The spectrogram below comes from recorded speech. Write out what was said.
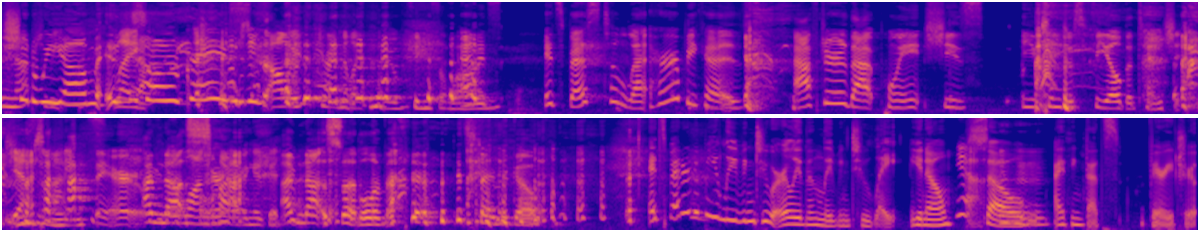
clean up? should we um is like- so great. she's always trying to like move things along. and it's it's best to let her because after that point she's you can just feel the tension. Yeah. She's not there. I'm not longer sorry. having a good I'm not subtle about it. it's time to go. It's better to be leaving too early than leaving too late, you know? Yeah. So I think that's very true.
